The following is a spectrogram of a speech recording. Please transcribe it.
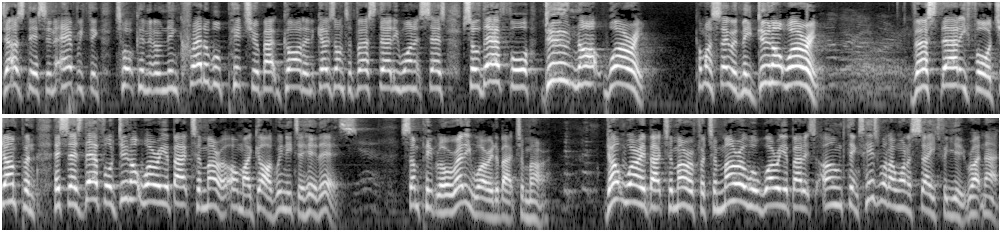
does this and everything. Talking an incredible picture about God. And it goes on to verse 31. It says, So therefore, do not worry. Come on, say with me, do not worry. Verse 34, jumping. It says, Therefore, do not worry about tomorrow. Oh my God, we need to hear this. Some people are already worried about tomorrow. Don't worry about tomorrow, for tomorrow will worry about its own things. Here's what I want to say for you right now.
